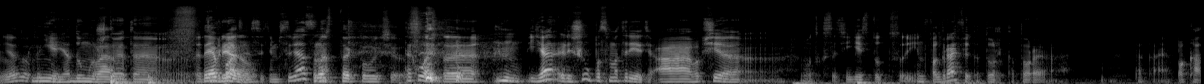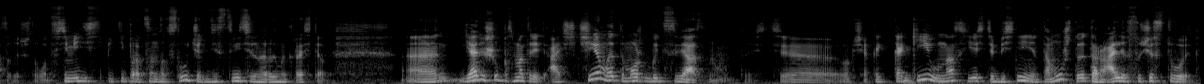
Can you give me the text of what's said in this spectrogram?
Нету Не, я думаю, Ладно. что это, это да вряд ли с этим связано. Просто так получилось. Так вот, э, я решил посмотреть, а вообще, вот, кстати, есть тут инфографика тоже, которая такая показывает, что вот в 75% случаев действительно рынок растет. Э, я решил посмотреть, а с чем это может быть связано? То есть, э, вообще, какие у нас есть объяснения тому, что это ралли существует?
